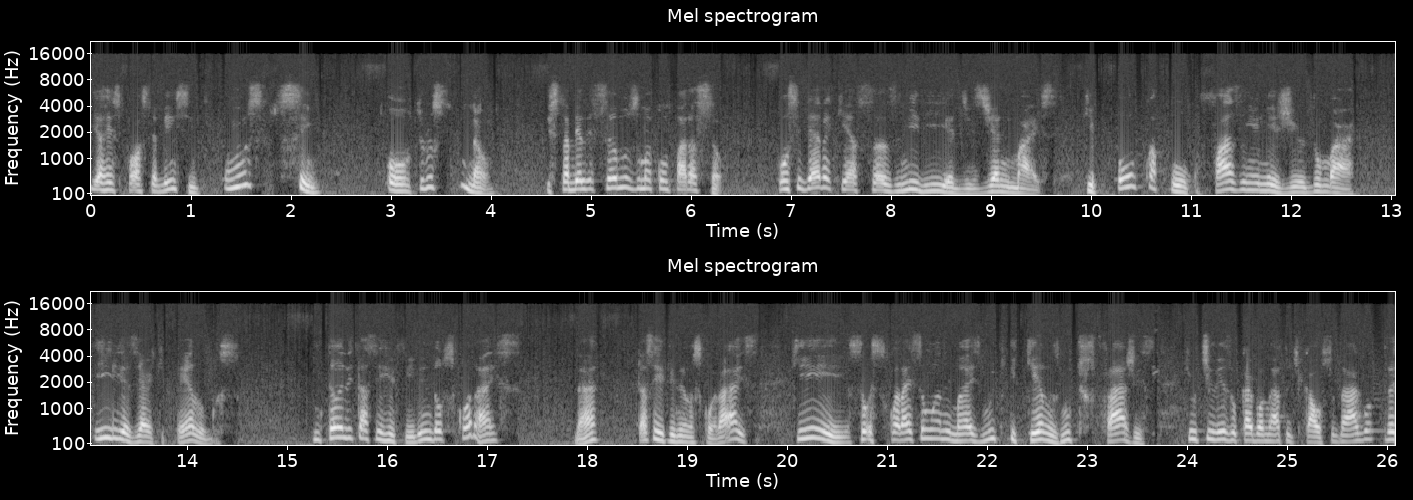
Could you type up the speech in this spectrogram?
E a resposta é bem simples. Uns sim, outros não. Estabeleçamos uma comparação. Considera que essas miríades de animais que pouco a pouco fazem emergir do mar ilhas e arquipélagos, então ele está se referindo aos corais, né? Está se referindo aos corais que os corais são animais muito pequenos, muito frágeis, que utiliza o carbonato de cálcio d'água para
